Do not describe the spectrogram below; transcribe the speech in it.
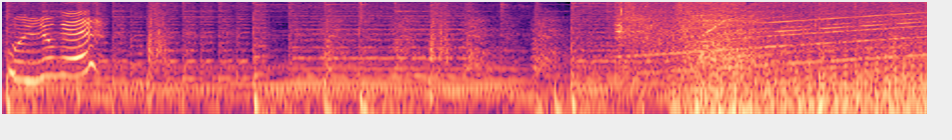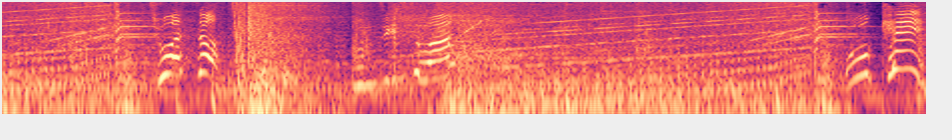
훌륭해. 좋았어. 움직임 좋아. 오케이.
